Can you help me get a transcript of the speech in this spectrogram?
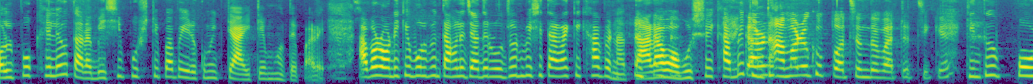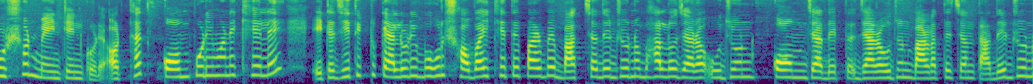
অল্প খেলেও তারা বেশি পুষ্টি পাবে এরকম একটি আইটেম হতে পারে। আচ্ছা। আবার অনেকে বলবেন তাহলে যাদের ওজন বেশি তারা কি খাবে না? তারাও অবশ্যই খাবে কারণ আমারও খুব পছন্দ বাটার চিকেন। কিন্তু পোর্শন মেনটেন করে অর্থাৎ কম পরিমাণে খেলে এটা যেহেতু একটু ক্যালোরি বহুল সবাই খেতে পারবে বাচ্চাদের জন্য ভালো যারা ওজন কম যাদের যারা ওজন বাড়াতে চান তাদের জন্য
